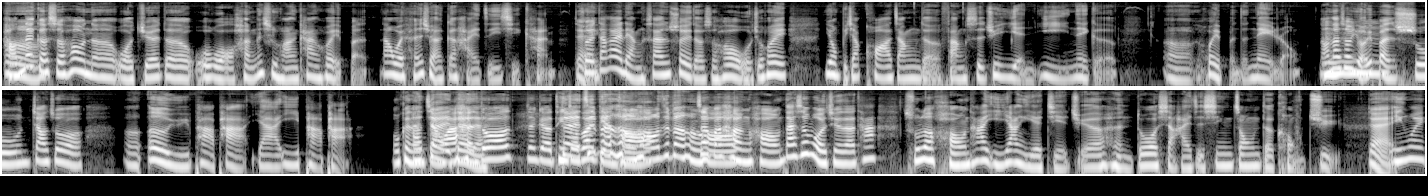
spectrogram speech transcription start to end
好，那个时候呢，我觉得我很喜欢看绘本，那我也很喜欢跟孩子一起看，所以大概两三岁的时候，我就会用比较夸张的方式去演绎那个呃绘本的内容。然后那时候有一本书叫做《呃鳄鱼怕怕，牙医怕怕》，我可能讲完很多那个听众这本很红，这本很这本很红，但是我觉得它除了红，它一样也解决了很多小孩子心中的恐惧。对，因为。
